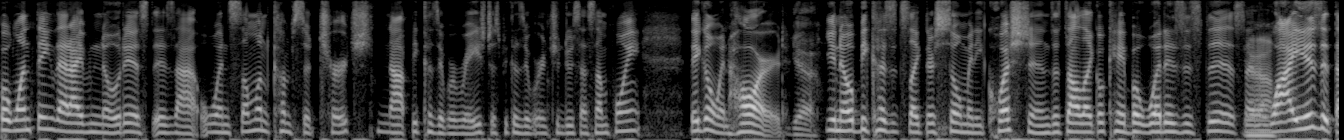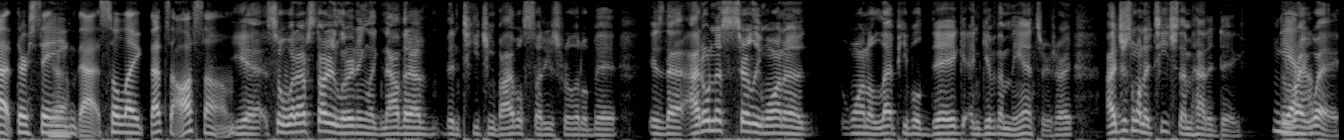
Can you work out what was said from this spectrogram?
But one thing that I've noticed is that when someone comes to church, not because they were raised, just because they were introduced at some point, they go in hard. Yeah. You know because it's like there's so many questions. It's all like okay but what is this? This Yeah. and why is it that they're saying that? So like that's awesome. Yeah. So what I've started learning, like now that I've been teaching Bible studies for a little bit, is that I don't necessarily want to want to let people dig and give them the answers, right? I just want to teach them how to dig the Yeah. right way.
